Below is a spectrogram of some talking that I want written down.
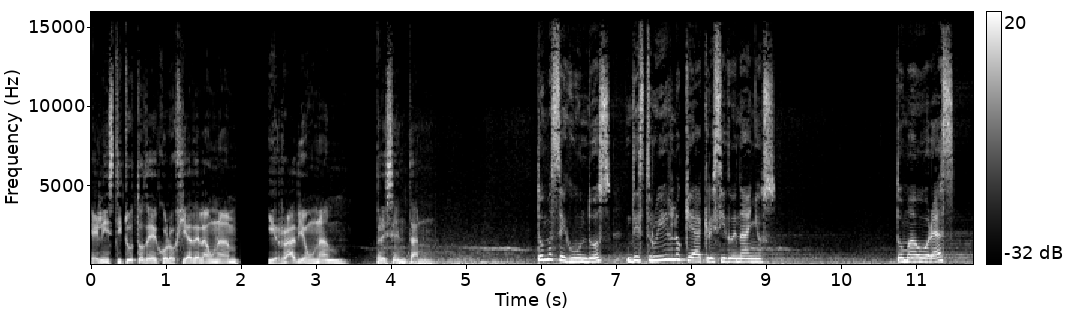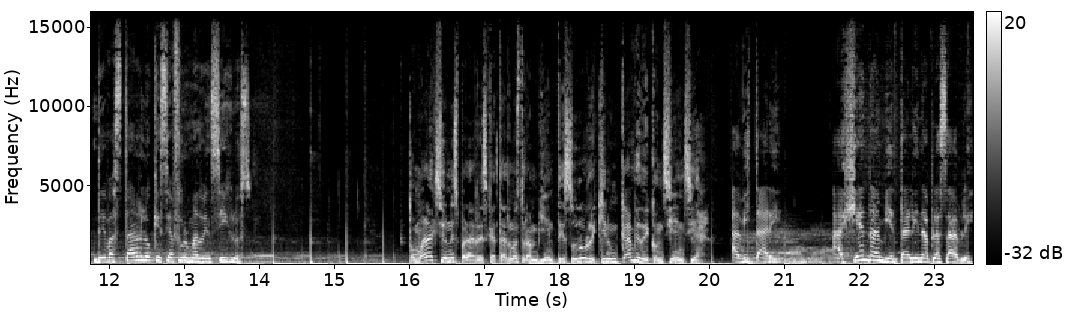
El Instituto de Ecología de la UNAM y Radio UNAM presentan Toma segundos destruir lo que ha crecido en años. Toma horas devastar lo que se ha formado en siglos. Tomar acciones para rescatar nuestro ambiente solo requiere un cambio de conciencia. Habitare. Agenda ambiental inaplazable.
